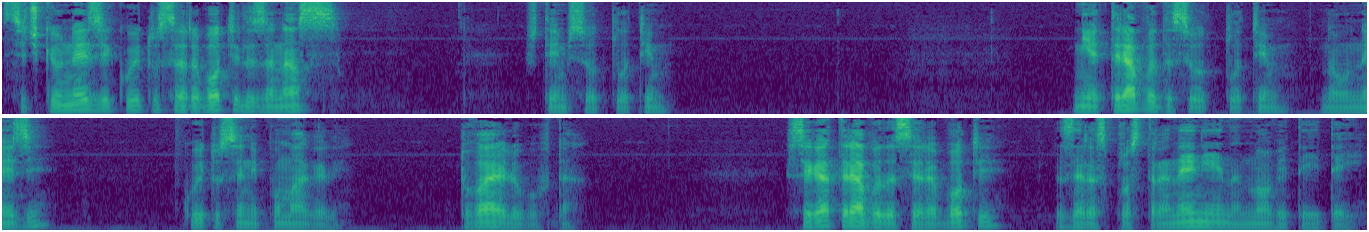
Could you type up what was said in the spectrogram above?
Всички онези, които са работили за нас, ще им се отплатим. Ние трябва да се отплатим на онези, които са ни помагали. Това е любовта. Сега трябва да се работи за разпространение на новите идеи.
